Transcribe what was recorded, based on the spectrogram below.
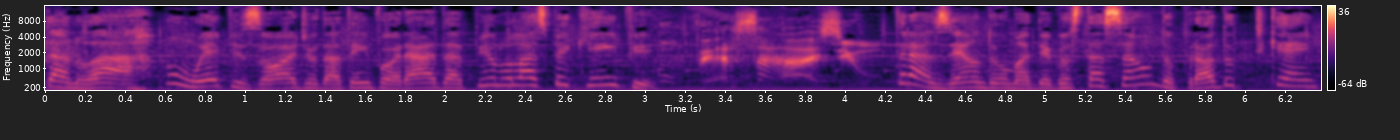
Está no ar um episódio da temporada Pílulas Pequimp. Conversa Ágil. Trazendo uma degustação do Product Camp,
